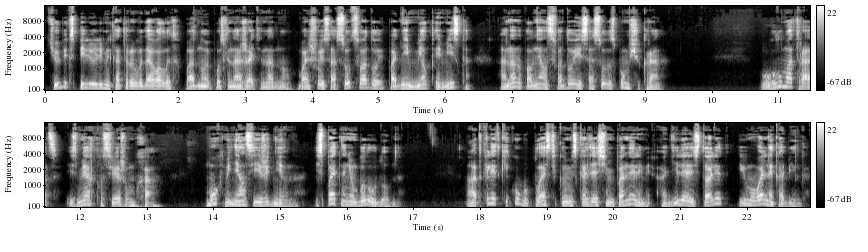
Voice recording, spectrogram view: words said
тюбик с пилюлями, который выдавал их по одной после нажатия на дно, большой сосуд с водой, под ним мелкая миска – она наполнялась водой из сосуда с помощью крана. В углу матрац из мягкого свежего мха. Мох менялся ежедневно, и спать на нем было удобно. А от клетки куба пластиковыми скользящими панелями отделялись туалет и умывальная кабинка.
